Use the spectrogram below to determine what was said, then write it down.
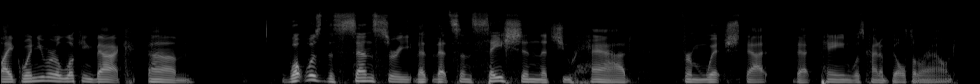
like when you were looking back, um, what was the sensory that that sensation that you had from which that that pain was kind of built around?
